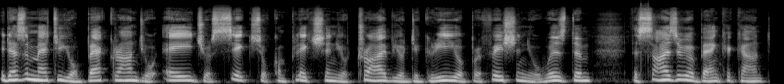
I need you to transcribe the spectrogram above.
It doesn't matter your background, your age, your sex, your complexion, your tribe, your degree, your profession, your wisdom, the size of your bank account.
